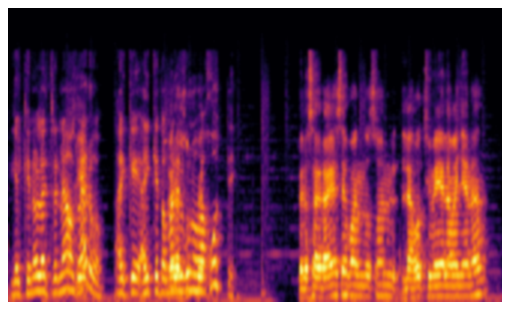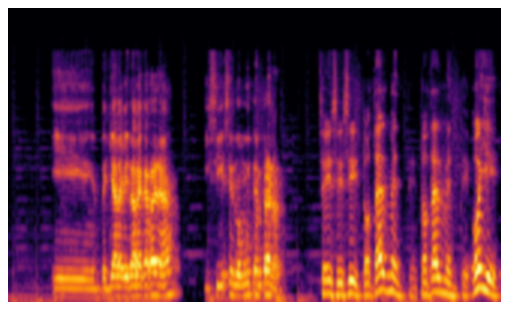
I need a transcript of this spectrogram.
Y el que no lo ha entrenado, claro, hay que, hay que tomar algunos ajustes. Pero se agradece cuando son las 8 y media de la mañana y te queda la mitad de la carrera y sigue siendo muy temprano. Sí, sí, sí, totalmente, totalmente. Oye,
